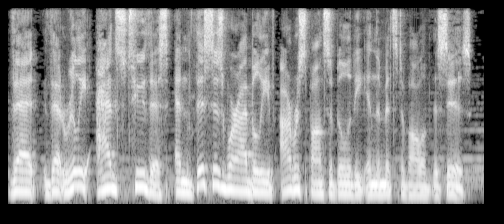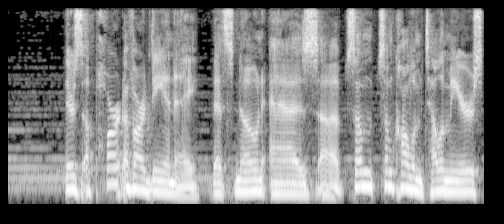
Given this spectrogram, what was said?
that that really adds to this and this is where I believe our responsibility in the midst of all of this is. There's a part of our DNA that's known as uh, some some call them telomeres,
